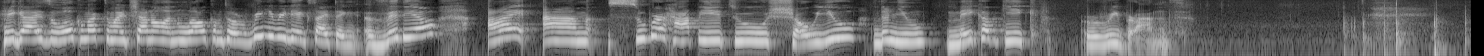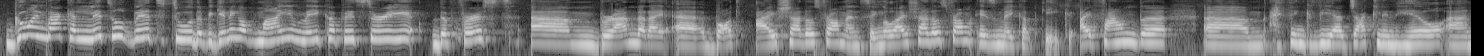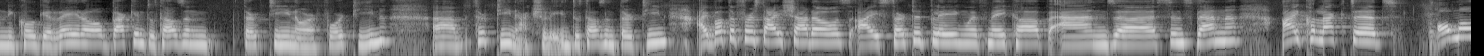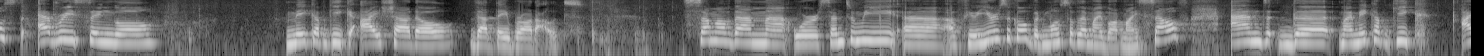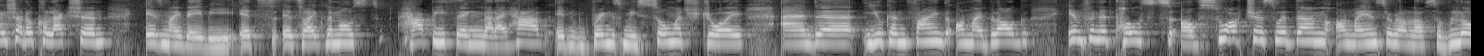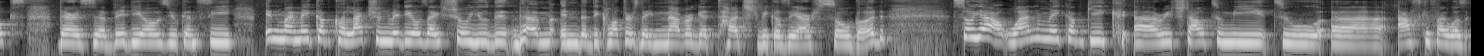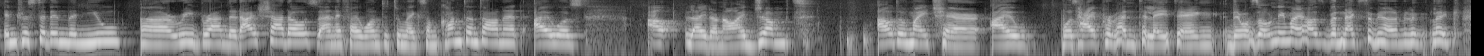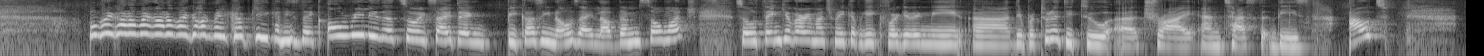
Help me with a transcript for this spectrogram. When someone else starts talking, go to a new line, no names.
Hey guys, welcome back to my channel and welcome to a really, really exciting video. I am super happy to show you the new Makeup Geek rebrand. Going back a little bit to the beginning of my makeup history, the first um, brand that I uh, bought eyeshadows from and single eyeshadows from is Makeup Geek. I found the, um, I think via Jacqueline Hill and Nicole Guerriero back in 2013 or 14, um, 13 actually, in 2013. I bought the first eyeshadows, I started playing with makeup and uh, since then I collected almost every single Makeup Geek eyeshadow that they brought out. Some of them uh, were sent to me uh, a few years ago, but most of them I bought myself. And the my Makeup Geek eyeshadow collection is my baby. It's it's like the most happy thing that I have. It brings me so much joy, and uh, you can find on my blog infinite posts of swatches with them. On my Instagram, lots of looks. There's uh, videos you can see in my makeup collection videos. I show you the, them in the declutters. They never get touched because they are so good. So yeah, one Makeup Geek uh, reached out to me to uh, ask if I was interested in the new uh, rebranded eyeshadows and if I wanted to make some content on it, I was, I don't know, I jumped out of my chair. I was hyperventilating. There was only my husband next to me I'm like, oh my god, oh my god, oh my god, Makeup Geek. And he's like, oh really, that's so exciting because he knows I love them so much. So thank you very much, Makeup Geek, for giving me uh, the opportunity to uh, try and test these out.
